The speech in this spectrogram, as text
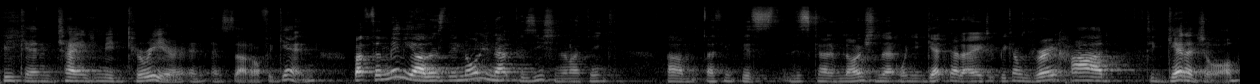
he can change mid-career and, and start off again. But for many others, they're not in that position, and I think, um, I think this, this kind of notion that when you get that age, it becomes very hard to get a job,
